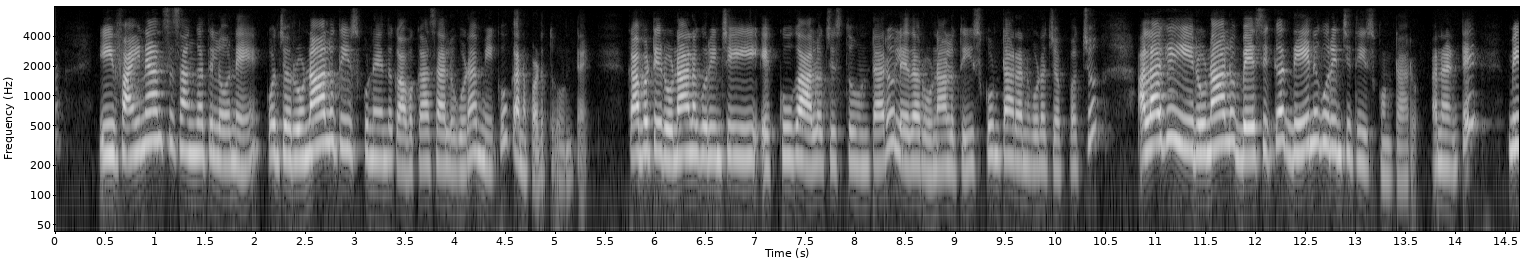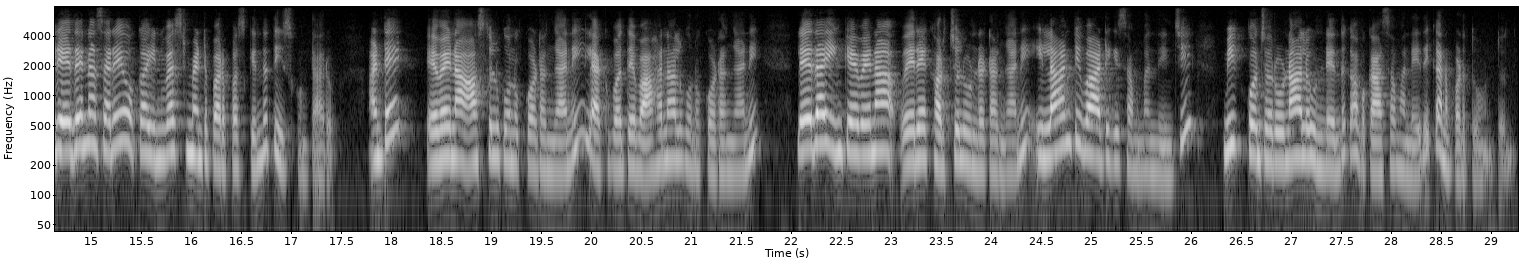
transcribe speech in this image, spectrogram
ఈ ఫైనాన్స్ సంగతిలోనే కొంచెం రుణాలు తీసుకునేందుకు అవకాశాలు కూడా మీకు కనపడుతూ ఉంటాయి. కాబట్టి రుణాల గురించి ఎక్కువగా ఆలోచిస్తూ ఉంటారు లేదా రుణాలు తీసుకుంటారని కూడా చెప్పొచ్చు. అలాగే ఈ రుణాలు బేసిక్గా దేని గురించి తీసుకుంటారు అని అంటే మీరు ఏదైనా సరే ఒక ఇన్వెస్ట్మెంట్ పర్పస్ కింద తీసుకుంటారు. అంటే ఏవైనా ఆస్తులు కొనుక్కోవడం కానీ లేకపోతే వాహనాలు కొనుక్కోవడం కానీ లేదా ఇంకేవైనా వేరే ఖర్చులు ఉండటం కానీ ఇలాంటి వాటికి సంబంధించి మీకు కొంచెం రుణాలు ఉండేందుకు అవకాశం అనేది కనపడుతూ ఉంటుంది.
